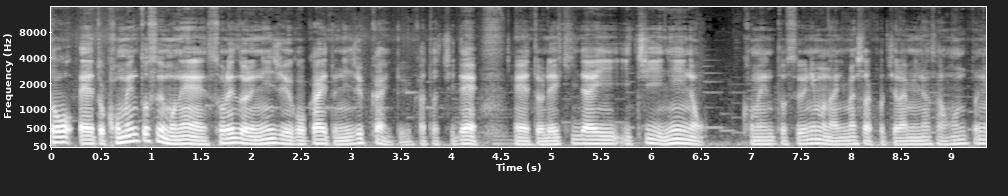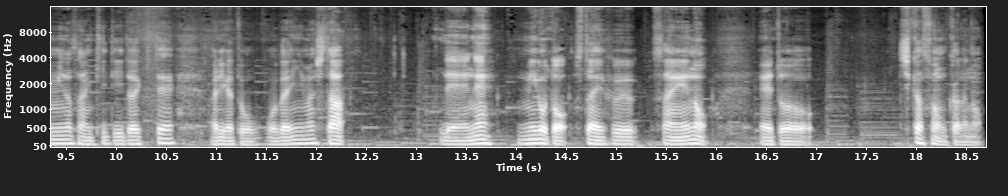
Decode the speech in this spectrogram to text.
と,、えーと、コメント数もねそれぞれ25回と20回という形で、えーと歴代1位2位のコメント数にもなりましたこちら皆さん本当に皆さん聞いていただきてありがとうございましたでね見事スタイフさんへのえっ、ー、とチカソンからの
